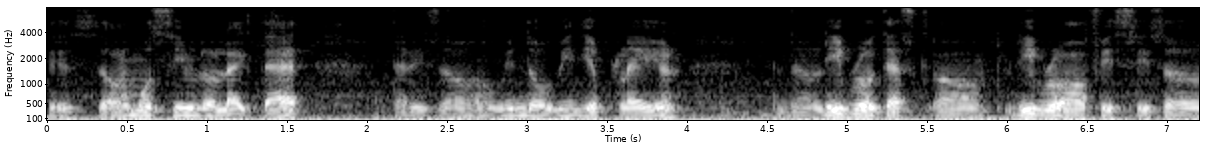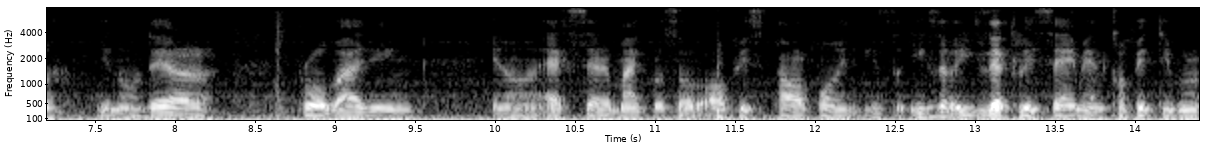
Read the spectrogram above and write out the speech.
is almost similar like that. There is a window media player. And the libro desk um, uh, libreoffice is a you know they are providing you know excel microsoft office powerpoint it's exactly same and compatible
